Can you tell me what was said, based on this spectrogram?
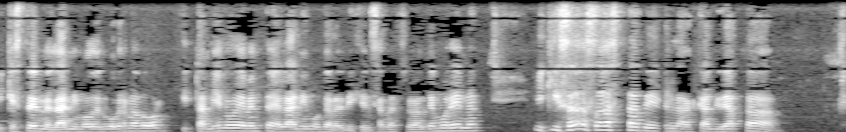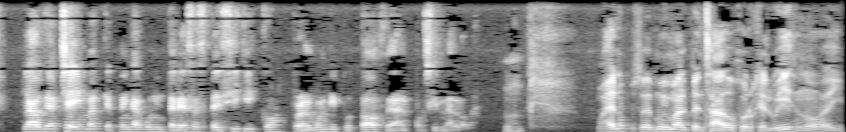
y que estén en el ánimo del gobernador y también obviamente en el ánimo de la dirigencia nacional de Morena y quizás hasta de la candidata Claudia Sheinbaum que tenga algún interés específico por algún diputado federal por Sinaloa. Bueno, pues es muy mal pensado Jorge Luis, ¿no? Ahí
